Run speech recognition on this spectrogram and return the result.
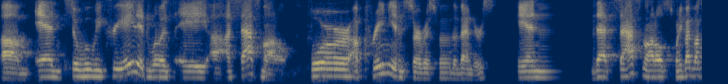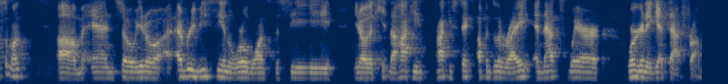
Um, and so what we created was a, a SaaS model for a premium service for the vendors. And that SaaS model is 25 bucks a month. Um, and so, you know, every VC in the world wants to see, you know, the, the hockey hockey stick up and to the right. And that's where we're going to get that from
